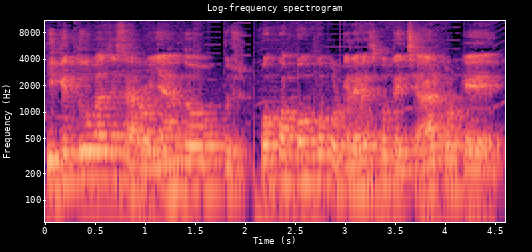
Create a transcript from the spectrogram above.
y que tú vas desarrollando pues poco a poco porque le ves potencial, porque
